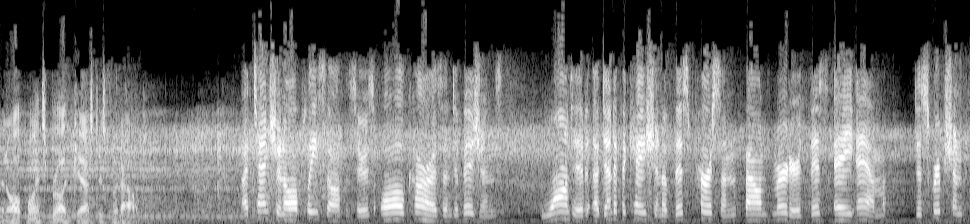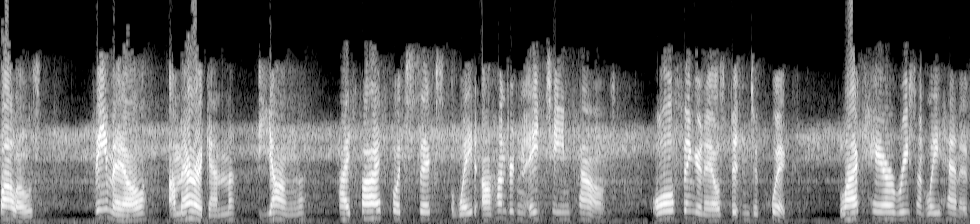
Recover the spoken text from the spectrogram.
an all points broadcast is put out. Attention, all police officers, all cars and divisions. Wanted identification of this person found murdered this AM. Description follows Female, American, young, height 5 foot 6, weight 118 pounds. All fingernails bitten to quick. Black hair recently henned.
